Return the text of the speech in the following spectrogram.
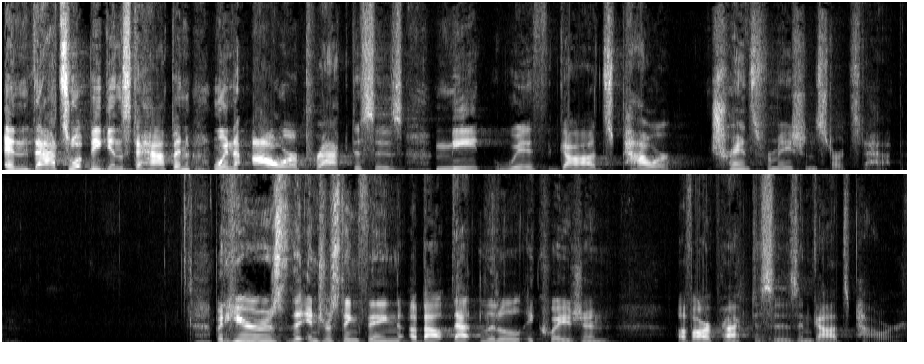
And that's what begins to happen when our practices meet with God's power. Transformation starts to happen. But here's the interesting thing about that little equation of our practices and God's power.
